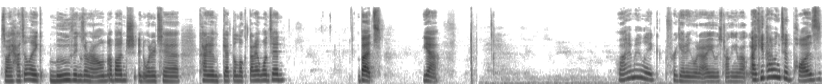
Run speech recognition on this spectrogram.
so I had to like move things around a bunch in order to kind of get the look that I wanted. But yeah, Why am I like forgetting what I was talking about? I keep having to pause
